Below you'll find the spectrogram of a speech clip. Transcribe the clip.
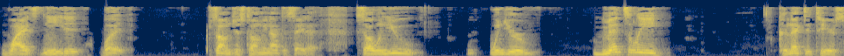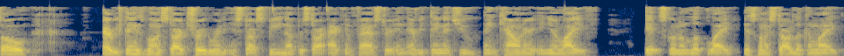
why it's needed, but something just told me not to say that. So when you when you're mentally connected to your soul, everything's going to start triggering and start speeding up and start acting faster and everything that you encounter in your life, it's going to look like, it's going to start looking like,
